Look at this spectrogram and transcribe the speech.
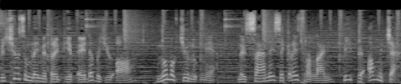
វិទ្យុសំឡេងមេត្រីភាព AWR នាំមកជូនលោកអ្នកនៅសារនៃសេចក្តីស្រឡាញ់ពីព្រះអង្គម្ចាស់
